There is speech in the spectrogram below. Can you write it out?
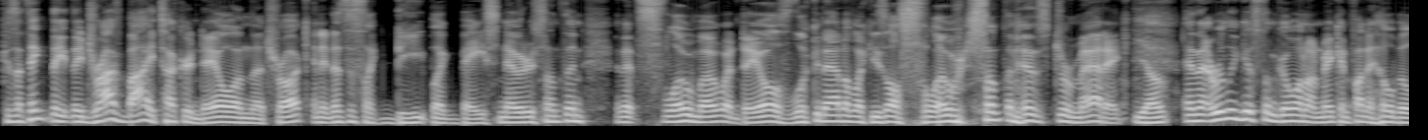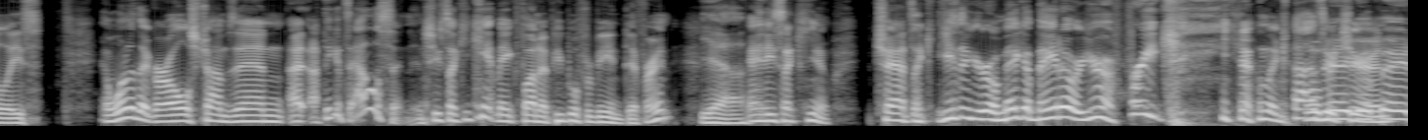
because I think they, they drive by Tucker and Dale in the truck and it does this like deep like bass note or something and it's slow mo and Dale's looking at him like he's all slow or something. It's dramatic Yep. and that really gets them going on making fun of hillbillies. And one of the girls chimes in, I, I think it's Allison, and she's like, "You can't make fun of people for being different." Yeah. And he's like, you know, Chad's like, either you're Omega Beta or you're a freak. you know, and the guys are cheering. Omega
